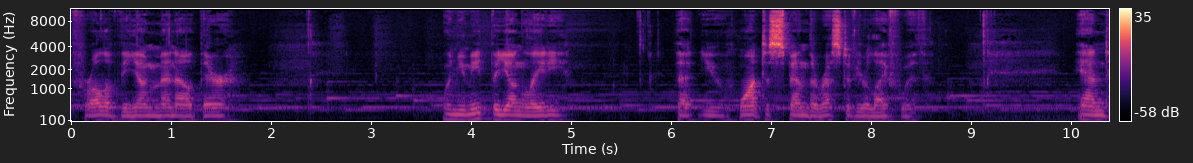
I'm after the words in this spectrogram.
For all of the young men out there, when you meet the young lady that you want to spend the rest of your life with, and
